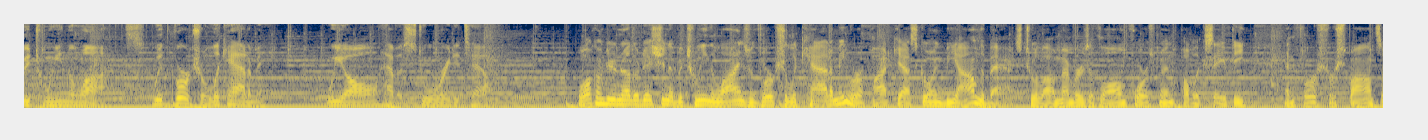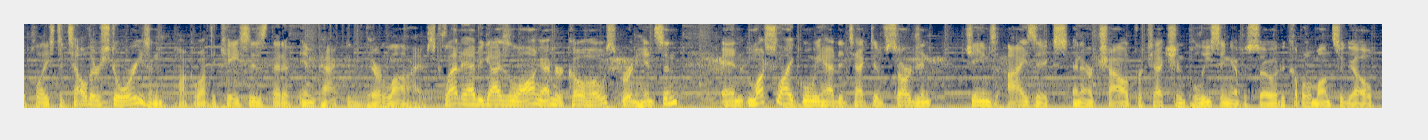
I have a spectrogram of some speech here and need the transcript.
Between the Lines with Virtual Academy. We all have a story to tell. Welcome to another edition of Between the Lines with Virtual Academy. We're a podcast going beyond the badge to allow members of law enforcement, public safety, and first response a place to tell their stories and talk about the cases that have impacted their lives. Glad to have you guys along. I'm your co-host, Brent Hinson. And much like when we had Detective Sergeant James Isaacs in our child protection policing episode a couple of months ago,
